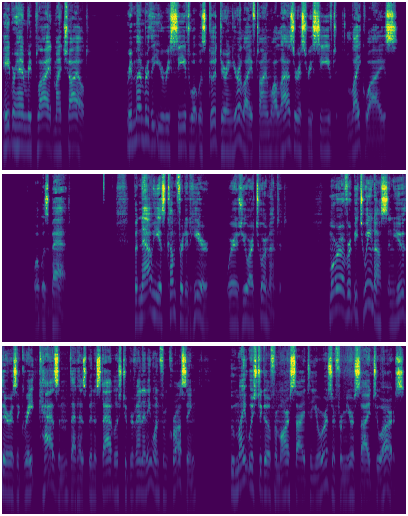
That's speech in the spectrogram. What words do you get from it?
Abraham replied, My child, remember that you received what was good during your lifetime, while Lazarus received likewise what was bad. But now he is comforted here, whereas you are tormented. Moreover, between us and you there is a great chasm that has been established to prevent anyone from crossing who might wish to go from our side to yours or from your side to ours.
